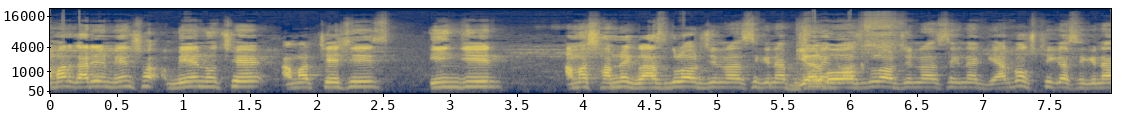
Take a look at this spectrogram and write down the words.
আমার গাড়ির মেন মেন হচ্ছে আমার চেসিস ইঞ্জিন আমার সামনে গ্লাসগুলো অরিজিনাল আছে কিনা পিছনে Gearbox। গ্লাসগুলো অরিজিনাল আছে কিনা গিয়ারবক্স ঠিক আছে কিনা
